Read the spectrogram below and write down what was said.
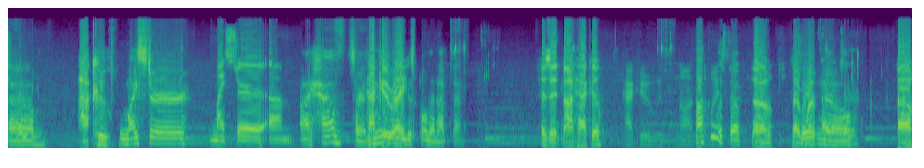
Um, Haku. Meister. Meister. Um. I have. Sorry, let me, Haku, let me just pull that up then. Is it not Haku? Haku is not Haku the was the No, never mind. No, Oh,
